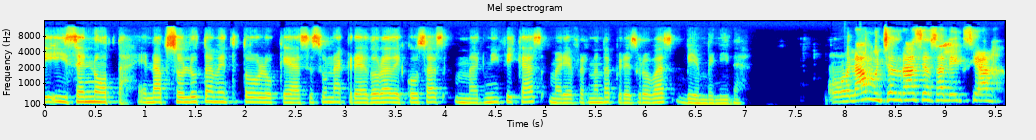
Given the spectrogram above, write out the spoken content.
y, se nota en absolutamente todo lo que hace. Es una creadora de cosas magníficas. María Fernanda Pérez Grobas, bienvenida. Hola, muchas gracias, Alexia.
